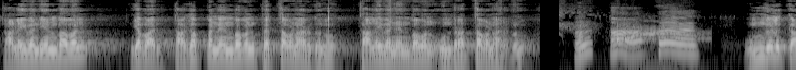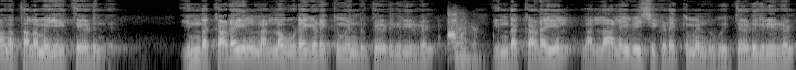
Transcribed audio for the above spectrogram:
தலைவன் என்பவன் இங்க பாரு தகப்பன் என்பவன் பெத்தவனா இருக்கணும். தலைவன் என்பவன் உன் ரத்தவனா இருக்கணும். உங்களுக்கான தலைமையை தேடுங்க. இந்த கடையில் நல்ல உடை கிடைக்கும் என்று தேடுகிறீர்கள். இந்த கடையில் நல்ல அலைபேசி கிடைக்கும் என்று போய் தேடுகிறீர்கள்.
